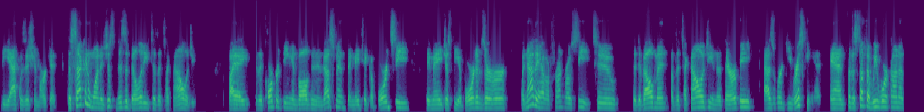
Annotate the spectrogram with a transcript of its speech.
the acquisition market. The second one is just visibility to the technology. By the corporate being involved in investment, they may take a board seat, they may just be a board observer, but now they have a front row seat to the development of the technology and the therapy as we're de-risking it. And for the stuff that we work on at,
